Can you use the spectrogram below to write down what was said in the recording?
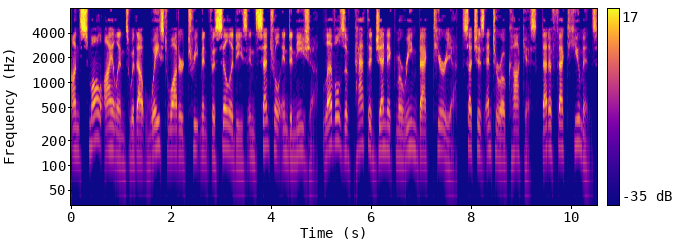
On small islands without wastewater treatment facilities in central Indonesia, levels of pathogenic marine bacteria, such as Enterococcus, that affect humans,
